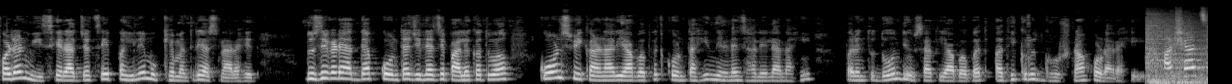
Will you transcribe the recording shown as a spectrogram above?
फडणवीस हे राज्याचे पहिले मुख्यमंत्री असणार आहेत. दुसरीकडे अद्याप कोणत्या जिल्ह्याचे पालकत्व कोण स्वीकारणार याबाबत कोणताही निर्णय झालेला नाही परंतु दोन दिवसात याबाबत अधिकृत घोषणा होणार आहे. अशाच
